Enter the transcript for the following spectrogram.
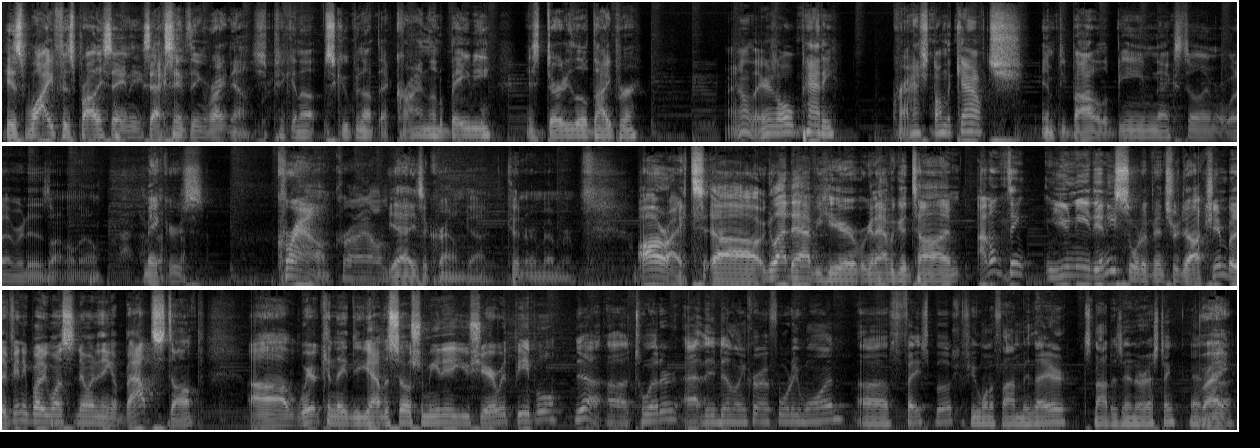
his wife is probably saying the exact same thing right now. She's picking up, scooping up that crying little baby, his dirty little diaper. Well, there's old Patty, crashed on the couch. Empty bottle of Beam next to him, or whatever it is. I don't know. Makers. Crown. Crown. Yeah, he's a crown guy. Couldn't remember. All right. Uh, glad to have you here. We're going to have a good time. I don't think you need any sort of introduction, but if anybody wants to know anything about Stump, uh, where can they? Do you have a social media you share with people? Yeah, uh, Twitter at the Dylan Crowe 41. Uh, Facebook, if you want to find me there. It's not as interesting. And, Right. uh,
